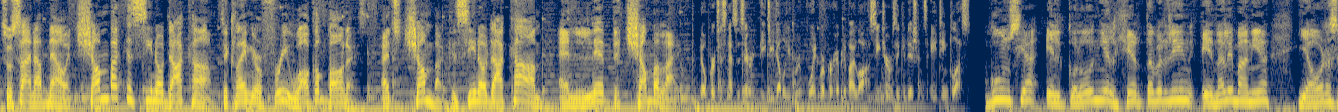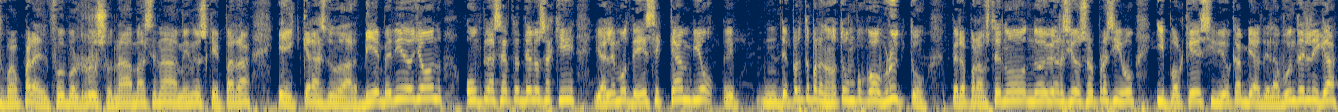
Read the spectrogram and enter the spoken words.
So sign up now at chumbacasino.com to claim your free welcome bonus. That's chumbacasino.com and live the Chumba life. No purchase necessary. BGW. Void were prohibited by law. See terms and conditions. 18 plus. Guncia, el Colonia, el Hertha Berlín en Alemania y ahora se fueron para el fútbol ruso, nada más y nada menos que para el Krasnodar. Bienvenido John, un placer tenerlos aquí y hablemos de ese cambio, eh, de pronto para nosotros un poco abrupto, pero para usted no, no debe haber sido sorpresivo y por qué decidió cambiar de la Bundesliga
